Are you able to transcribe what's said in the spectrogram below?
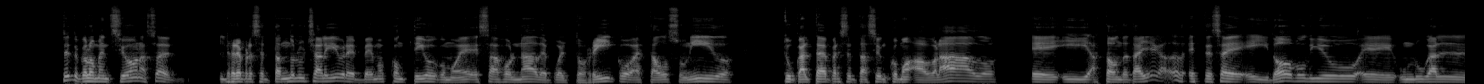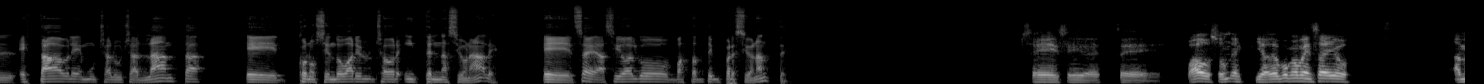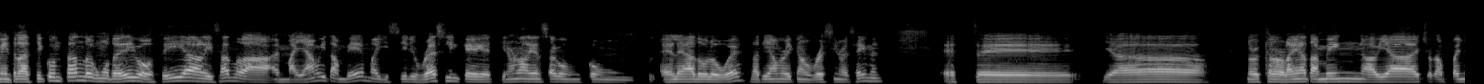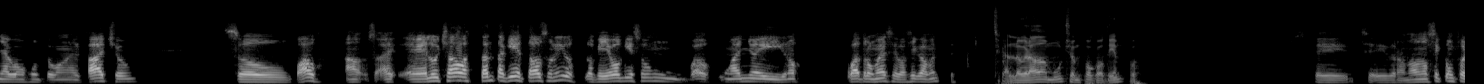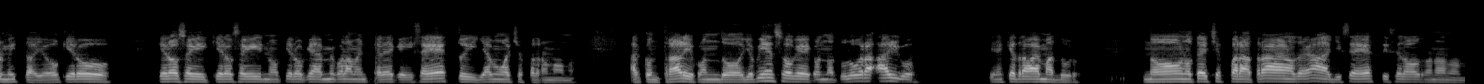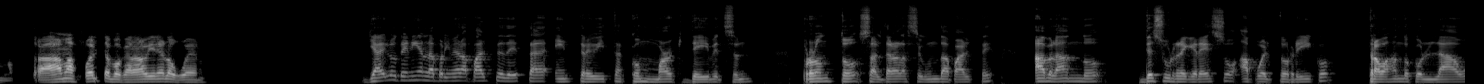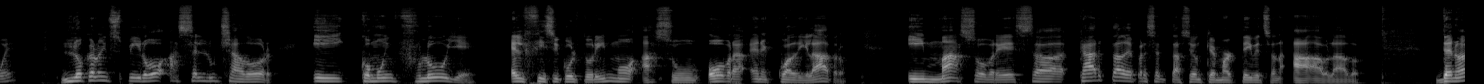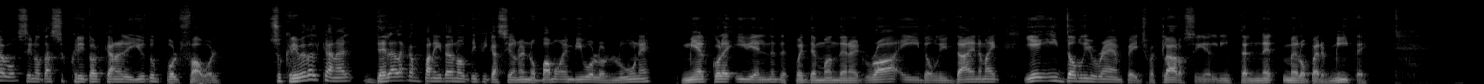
Sí, tú que lo mencionas, ¿sabes? representando lucha libre, vemos contigo como es esa jornada de Puerto Rico a Estados Unidos, tu carta de presentación como ha hablado eh, y hasta dónde te ha llegado. Este es AEW, eh, un lugar estable, mucha lucha Atlanta, eh, conociendo varios luchadores internacionales. o sea, ha sido algo bastante impresionante. Sí, sí, este, wow, son, yo de poco pensar yo, mientras estoy contando, como te digo, estoy analizando a, en Miami también, Magic City Wrestling, que tiene una alianza con, con LAW, Latin American Wrestling Entertainment. Este, ya North Carolina también había hecho campaña conjunto con el Fashion. So, wow, ah, he luchado bastante aquí en Estados Unidos. Lo que llevo aquí son un año y unos cuatro meses, básicamente. Se han logrado mucho en poco tiempo. Sí, sí, pero no, no soy conformista. Yo quiero, quiero seguir, quiero seguir, no quiero quedarme con la mente de que hice esto y ya me voy a echar para atrás. No, no. Al contrario, cuando yo pienso que cuando tú logras algo, tienes que trabajar más duro. No, no te eches para atrás, no te ah, hice esto, hice lo otro. No, no, no. Trabaja más fuerte porque ahora viene lo bueno. Ya ahí lo tenía en la primera parte de esta entrevista con Mark Davidson. Pronto saldrá la segunda parte hablando de su regreso a Puerto Rico, trabajando con Laue, lo que lo inspiró a ser luchador y cómo influye el fisiculturismo a su obra en el cuadrilátero. Y más sobre esa carta de presentación que Mark Davidson ha hablado. De nuevo, si no te has suscrito al canal de YouTube, por favor, suscríbete al canal, dale a la campanita de notificaciones. Nos vamos en vivo los lunes, miércoles y viernes después de Monday Night Raw, AEW Dynamite y AEW Rampage. Pues claro, si el internet me lo permite.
